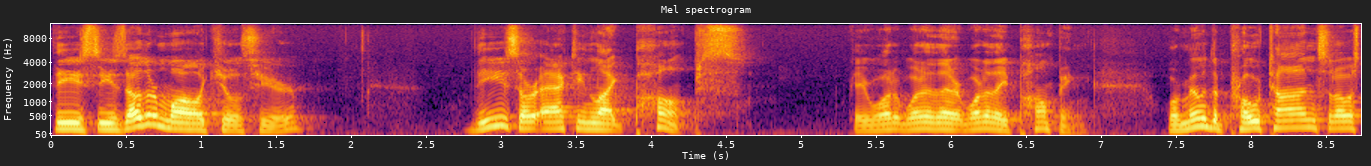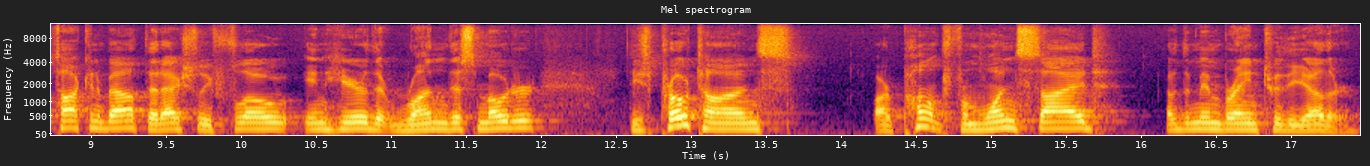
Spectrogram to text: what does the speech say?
These, these other molecules here, these are acting like pumps. Okay, what, what, are they, what are they pumping? Well, remember the protons that I was talking about that actually flow in here that run this motor? These protons are pumped from one side of the membrane to the other.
